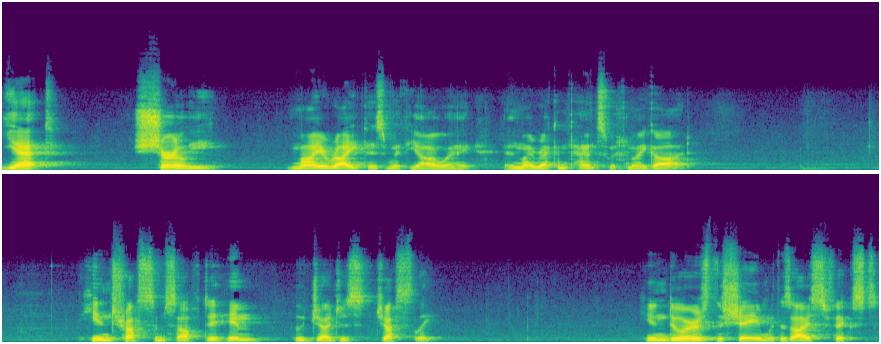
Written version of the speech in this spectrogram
Yet, surely, my right is with Yahweh, and my recompense with my God. He entrusts himself to him who judges justly. He endures the shame with his eyes fixed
